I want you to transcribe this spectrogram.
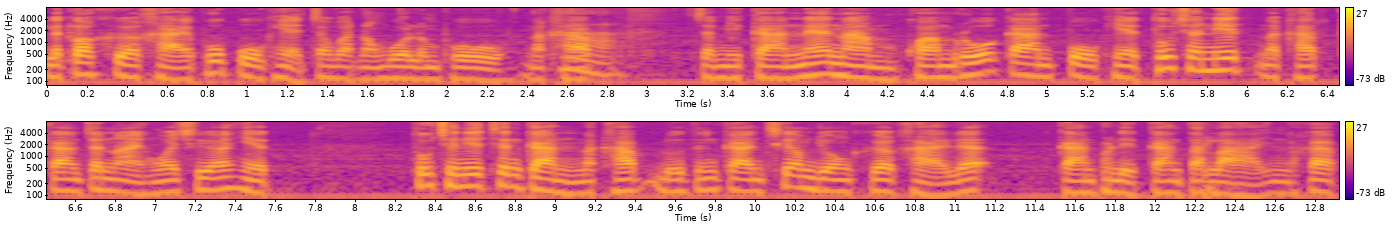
และก็เครือข่ายผู้ปลูกเห็ดจังหวัดหนองบัวลำพูนะครับค่ะ จะมีการแนะนำความรู้การปลูกเห็ดทุกชนิดนะครับ การจำหน่ายหัวเชื้อเห็ดทุกชนิดเช่นกันนะครับดูถึงการเชื่อมโยงเครือข่ายและการผลิตการตลาดนะครับ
